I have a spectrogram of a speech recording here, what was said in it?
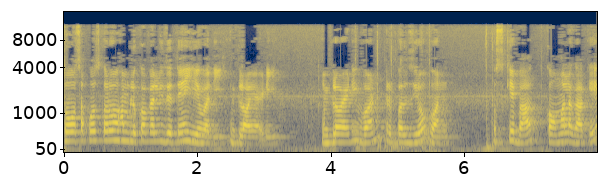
तो सपोज़ करो हम लुकअप वैल्यू देते हैं ये वाली employee I D employee I D one triple zero one उसके बाद कॉमा लगा के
